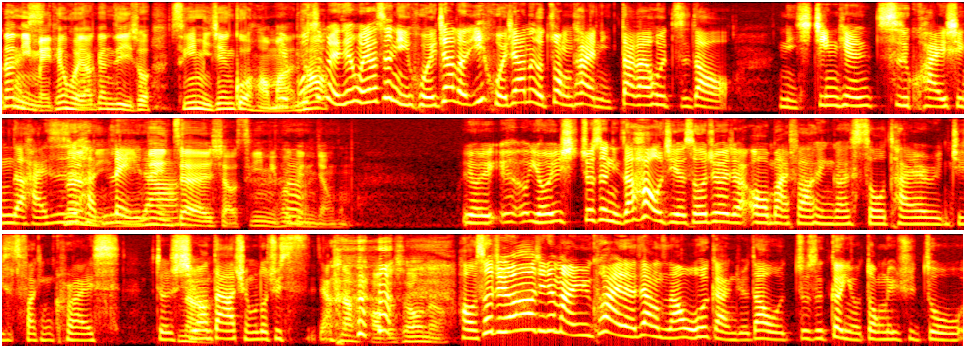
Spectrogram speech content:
那你每天回家跟自己说：“Skimmy，今天过好吗？”也不是每天回家，是你回家的一回家那个状态，你大概会知道你今天是开心的还是是很累的、你内啊。在小 Skimmy 会跟你讲什么？有有有一就是你知道浩劫的时候就会讲，Oh my fucking god, so tiring, Jesus fucking Christ，就是希望大家全部都去死这样。那好的时候呢？好的时候觉得啊，今天蛮愉快的这样子，然后我会感觉到我就是更有动力去做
